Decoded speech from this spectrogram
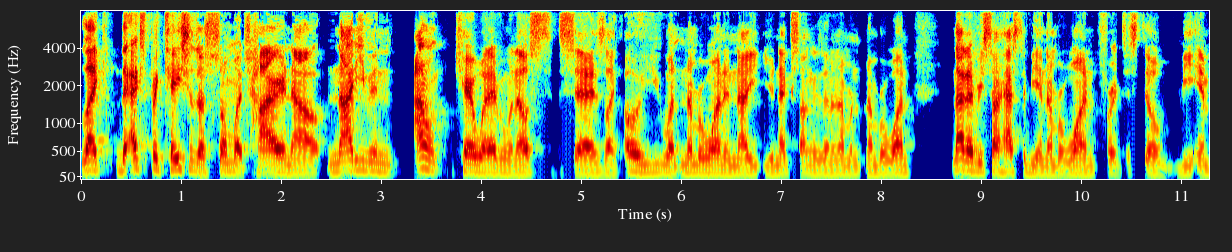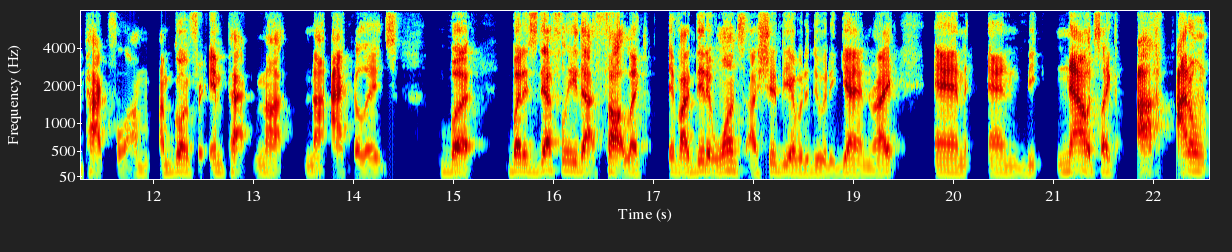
like the expectations are so much higher now. Not even I don't care what everyone else says. Like, oh, you went number one, and now your next song is in a number number one. Not every song has to be a number one for it to still be impactful. I'm I'm going for impact, not not accolades. But but it's definitely that thought like if I did it once, I should be able to do it again, right? And and be, now it's like ah, I don't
